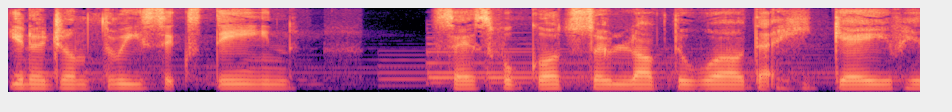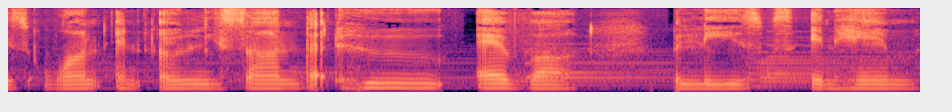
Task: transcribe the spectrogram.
You know, John 3:16 says, For God so loved the world that he gave his one and only Son, that whoever believes in him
